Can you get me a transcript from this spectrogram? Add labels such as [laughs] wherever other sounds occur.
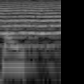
Bye.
